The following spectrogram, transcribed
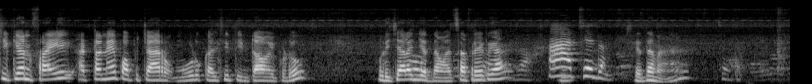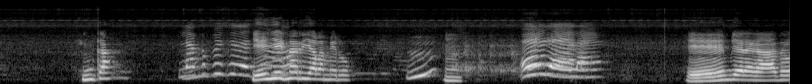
చికెన్ ఫ్రై అట్లనే పప్పు చారు. మూడు కలిసి తింటాం ఇప్పుడు. ఇప్పుడు ఛాలెంజ్ చేద్దామా? సపరేట్గా? చేద్దామా? ఇంకా? ఏం చేసినారు ఇవాళ మీరు. ఏం చేయలే కాదు.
